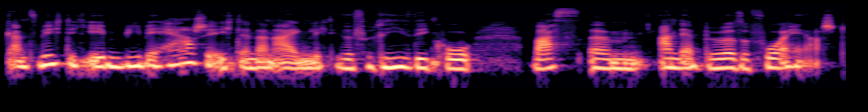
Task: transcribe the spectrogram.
ganz wichtig eben, wie beherrsche ich denn dann eigentlich dieses Risiko, was ähm, an der Börse vorherrscht.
